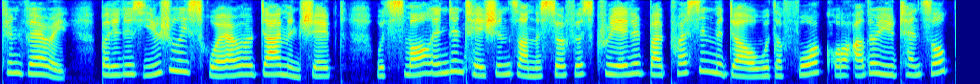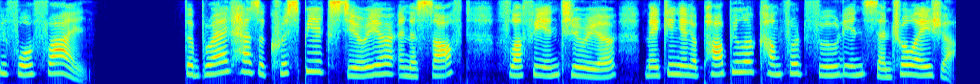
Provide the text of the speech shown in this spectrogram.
can vary, but it is usually square or diamond-shaped, with small indentations on the surface created by pressing the dough with a fork or other utensil before frying. The bread has a crispy exterior and a soft, fluffy interior, making it a popular comfort food in Central Asia.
